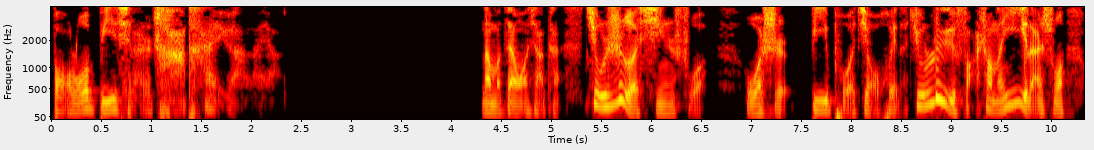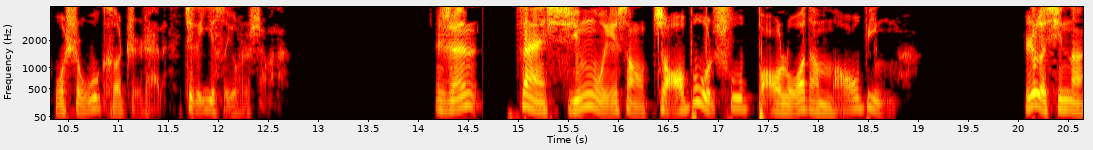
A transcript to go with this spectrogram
保罗比起来差太远了呀。那么再往下看，就热心说我是逼迫教会的，就律法上的义来说，我是无可指摘的。这个意思又是什么呢？人。在行为上找不出保罗的毛病啊！热心呢，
